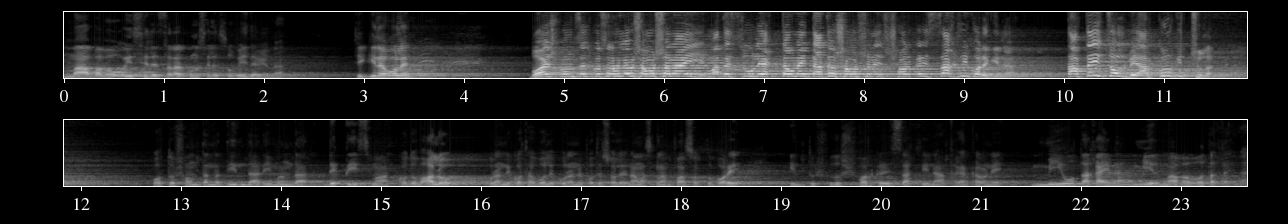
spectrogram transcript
মা বাবা ওই ছেলে ছাড়া কোনো ছেলে চোখেই দেখে না। ঠিক কিনা বলেন? বয়স পঞ্চাশ বছর হলেও সমস্যা নাই, মাথায় চুল একটাও নাই, তাতেও সমস্যা নেই, সরকারি চাকরি করে কিনা, তাতেই চলবে, আর কোনো কিচ্ছু লাগবে না। কত সন্তানরা দিনদার, ইমানদার, দেখতে স্মার্ট কত ভালো। কোরআনের কথা বলে, কোরআনের পথে চলে, নামাজ কালাম পাঁচ অক্ত পরে কিন্তু শুধু সরকারি চাকরি না থাকার কারণে মেয়েও তাকায় না, মেয়ের মা বাবাও তাকায় না।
